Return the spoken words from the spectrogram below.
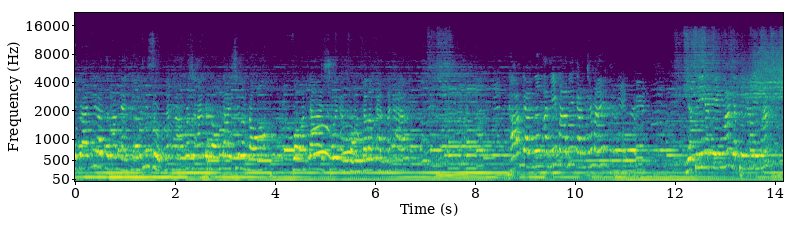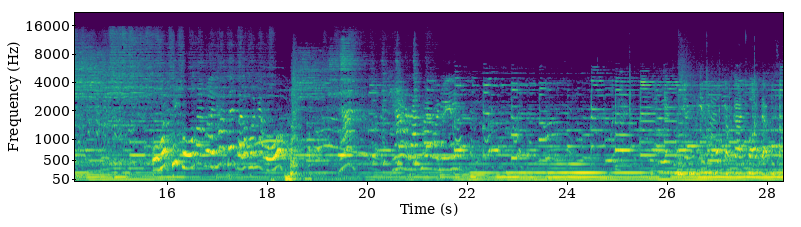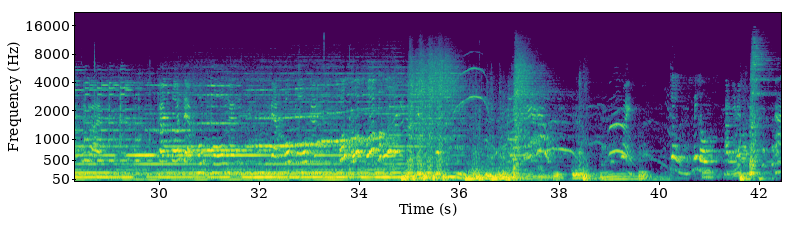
มีการที่เราจะทำอย่างดีที่สุดนะคะ เพราะฉะนั้นร้องได้ชื่อน้องฟ้อนได้ช่วยกันฟ้อนกันแล้วกันนะคะ ถามอย่างหนึ่งอันนี้มาด้วยกันใช่ไหมอย่าตีกันเองนะอย่าตีกันเองนะ โอ้โหชิโกมากเลยท่าเต้นแต่ละคนเนี่ยโอ้ ลง คราวนี้ไม่ต้อง นะ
